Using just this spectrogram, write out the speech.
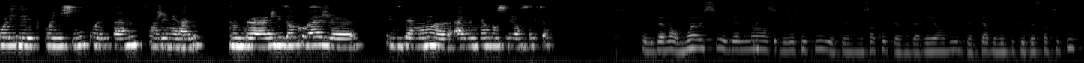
pour les, pour les filles, pour les femmes en général. Donc, euh, je les encourage euh, évidemment euh, à venir dans ce genre de secteur. Évidemment, moi aussi également, si vous êtes une fille et que vous sentez que vous avez envie de faire des études plutôt scientifiques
